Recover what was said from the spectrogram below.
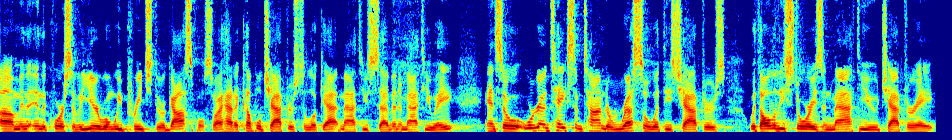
um, in, in, the course of a year when we preach through a gospel. So I had a couple chapters to look at Matthew 7 and Matthew 8. And so we're going to take some time to wrestle with these chapters, with all of these stories in Matthew chapter 8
